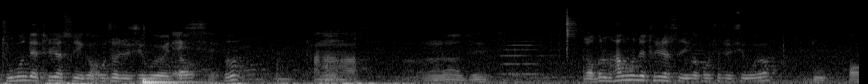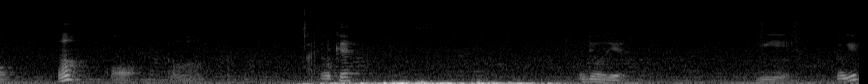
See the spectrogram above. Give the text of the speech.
두 군데 틀렸으니까 고쳐주시고요 이따. S. 어? 바나나 알아지. 어 그럼 한 군데 틀렸으니까 고쳐주시고요. 리어. 어? 어. 어. 이렇게 어디 어디에 위에. 여기?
